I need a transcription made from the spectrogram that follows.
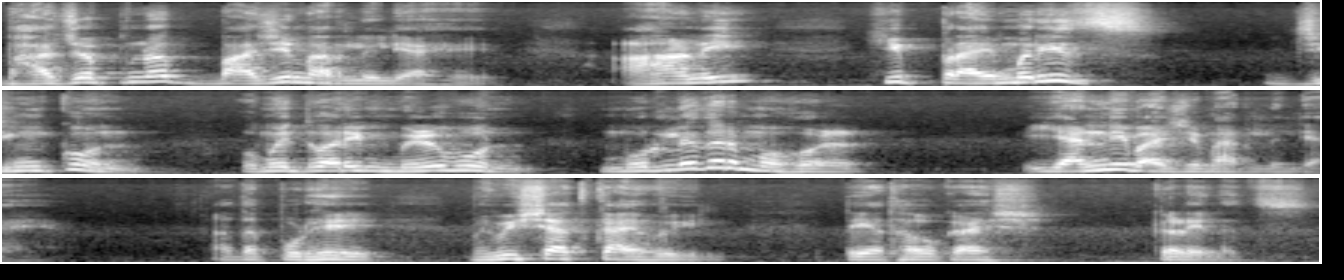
भाजपनं बाजी मारलेली आहे आणि ही प्रायमरीज जिंकून उमेदवारी मिळवून मुरलीधर मोहोळ यांनी बाजी मारलेली आहे. आता पुढे भविष्यात काय होईल ते यथावकाश कळेलच.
